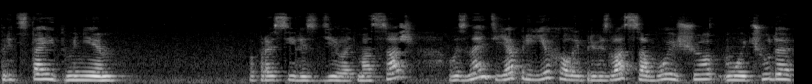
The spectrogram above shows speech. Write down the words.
предстоит мне, попросили сделать массаж. Вы знаете, я приехала и привезла с собой еще мой чудо,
